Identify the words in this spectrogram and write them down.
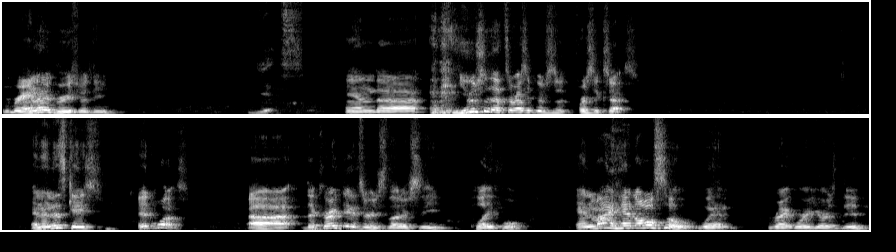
Brianna agrees with you. Yes. And uh, usually that's a recipe for, for success. And in this case, it was. Uh, the correct answer is letter C, playful. And my head also went right where yours did.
